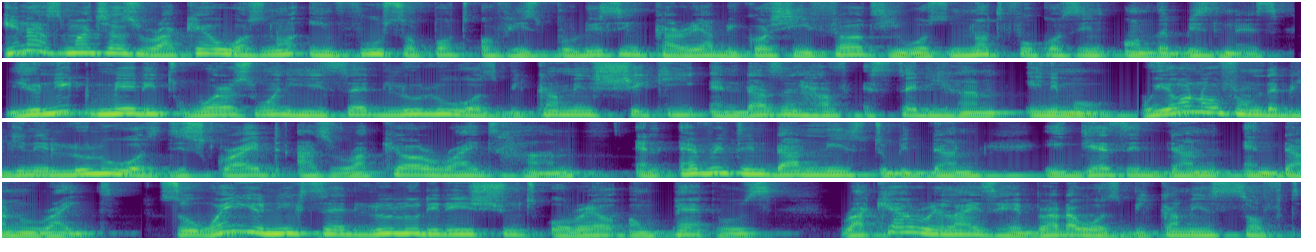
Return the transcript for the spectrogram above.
In as much as Raquel was not in full support of his producing career because she felt he was not focusing on the business, Unique made it worse when he said Lulu was becoming shaky and doesn't have a steady hand anymore. We all know from the beginning Lulu was described as Raquel's right hand and everything that needs to be done, he gets it done and done right. So when Unique said Lulu didn't shoot Orel on purpose, Raquel realized her brother was becoming soft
